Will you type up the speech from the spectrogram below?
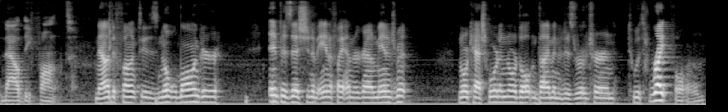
Now defunct. now defunct. It is no longer in possession of Anna Fight Underground management, nor Cash Borden nor Dalton Diamond. It is returned to its rightful home,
